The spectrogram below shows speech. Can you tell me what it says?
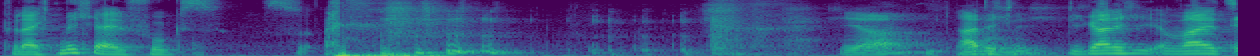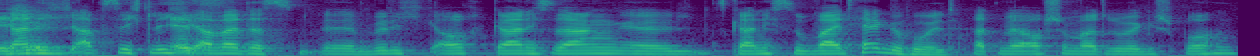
Vielleicht Michael Fuchs. Ja, hatte ich die gar nicht, war jetzt Ich- gar nicht absichtlich, aber das äh, würde ich auch gar nicht sagen, äh, ist gar nicht so weit hergeholt. Hatten wir auch schon mal drüber gesprochen.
